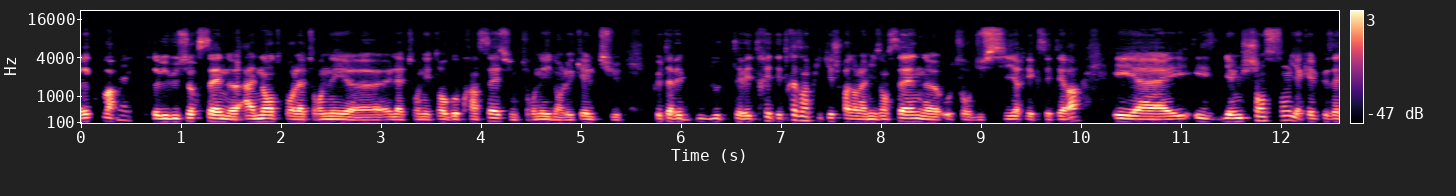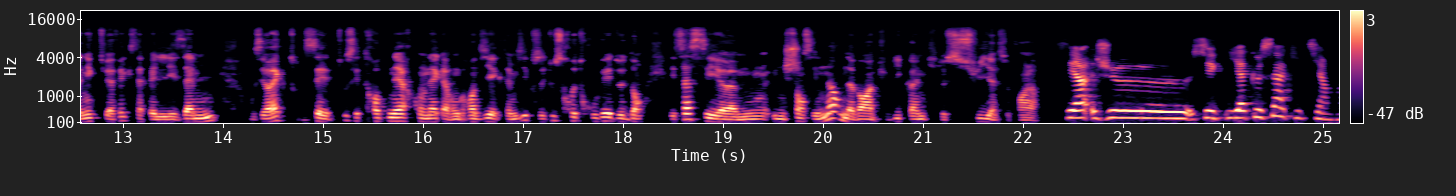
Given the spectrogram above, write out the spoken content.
avec toi. Je t'avais vu sur scène à Nantes pour la tournée, euh, la tournée Tango Princesse, une tournée dans laquelle tu que tu avais, avais très, été très impliqué, je crois, dans la mise en scène euh, autour du cirque, etc. Et euh, et- et il y a une chanson il y a quelques années que tu as fait qui s'appelle Les Amis, où c'est vrai que toutes ces, tous ces trentenaires qu'on est, qui avons grandi avec ta musique, on s'est tous retrouvés dedans. Et ça, c'est euh, une chance énorme d'avoir un public quand même qui te suit à ce point-là. Il y a que ça qui tient.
